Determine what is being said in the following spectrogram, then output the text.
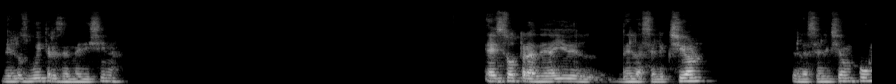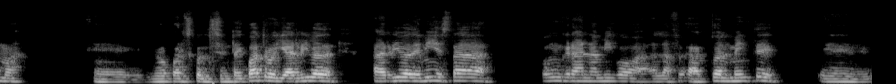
de los buitres de medicina. Es otra de ahí del, de la selección, de la selección Puma. Eh, yo aparezco el 64 y arriba, arriba de mí está un gran amigo actualmente, eh,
